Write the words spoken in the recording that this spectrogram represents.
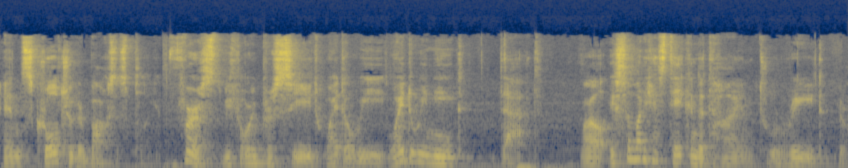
and scroll trigger boxes plugin. First, before we proceed, why do we why do we need that? Well, if somebody has taken the time to read your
